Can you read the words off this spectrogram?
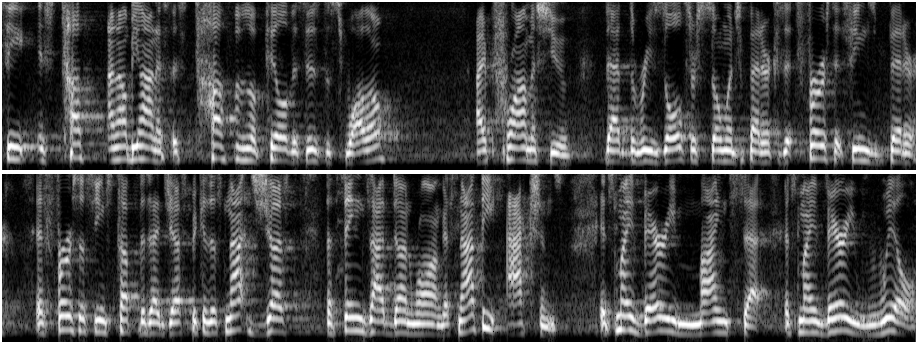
See, it's tough, and I'll be honest, as tough of a pill this is to swallow, I promise you that the results are so much better because at first it seems bitter. At first it seems tough to digest because it's not just the things I've done wrong, it's not the actions, it's my very mindset, it's my very will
